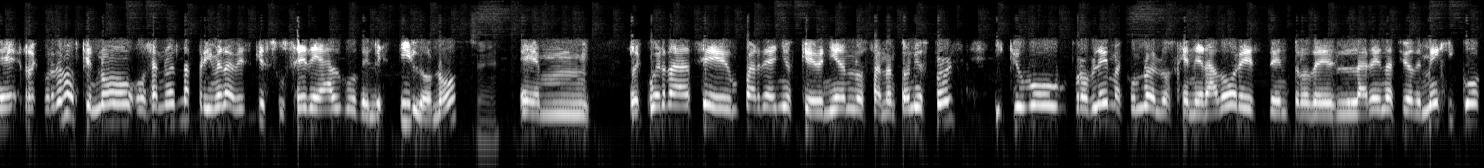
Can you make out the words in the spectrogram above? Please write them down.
eh, recordemos que no, o sea, no es la primera vez que sucede algo del estilo, ¿no? Em, recuerda hace un par de años que venían los San Antonio Spurs y que hubo un problema con uno de los generadores dentro de la Arena Ciudad de México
